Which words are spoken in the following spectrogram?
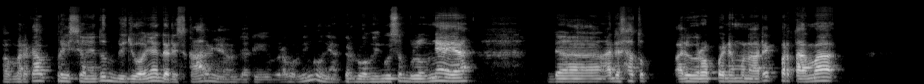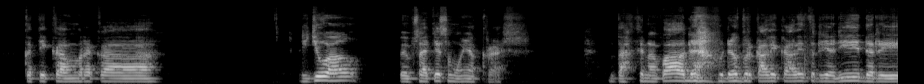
eh, mereka presale-nya itu dijualnya dari sekarang ya, dari berapa minggu nih? Hampir dua minggu sebelumnya ya. Dan ada satu ada beberapa poin yang menarik. Pertama, ketika mereka dijual websitenya semuanya crash. Entah kenapa udah udah berkali-kali terjadi dari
